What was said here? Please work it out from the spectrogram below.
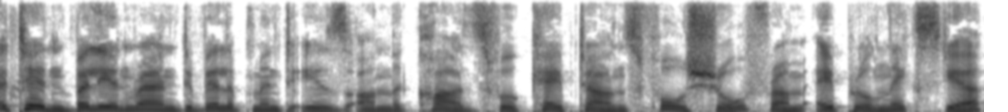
A 10 billion rand development is on the cards for Cape Town's foreshore from April next year.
